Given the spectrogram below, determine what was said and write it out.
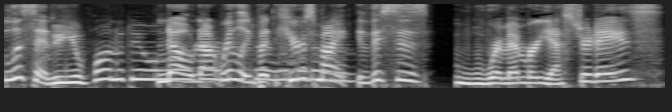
listen. do you want to do? a no, not really. of But here's my. This is remember yesterday's,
